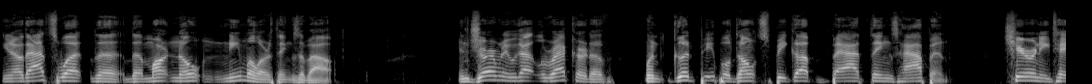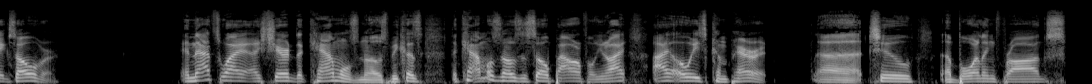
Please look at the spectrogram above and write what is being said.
You know, that's what the, the Martin o- Niemöller thing's about. In Germany, we got the record of when good people don't speak up, bad things happen. Tyranny takes over. And that's why I shared the camel's nose because the camel's nose is so powerful. You know, I, I always compare it uh, to uh, boiling frogs,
